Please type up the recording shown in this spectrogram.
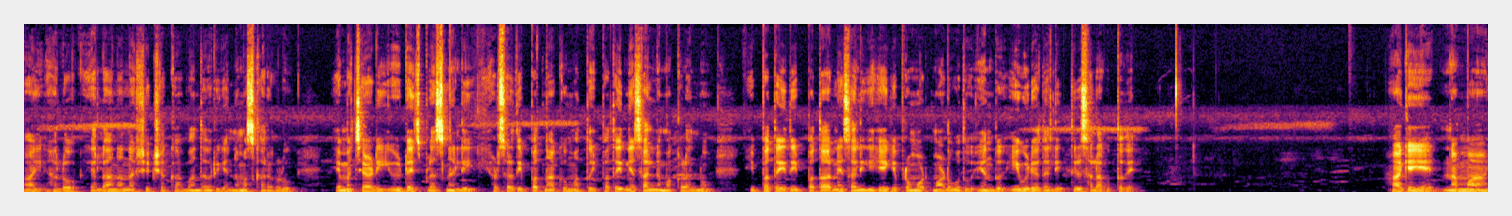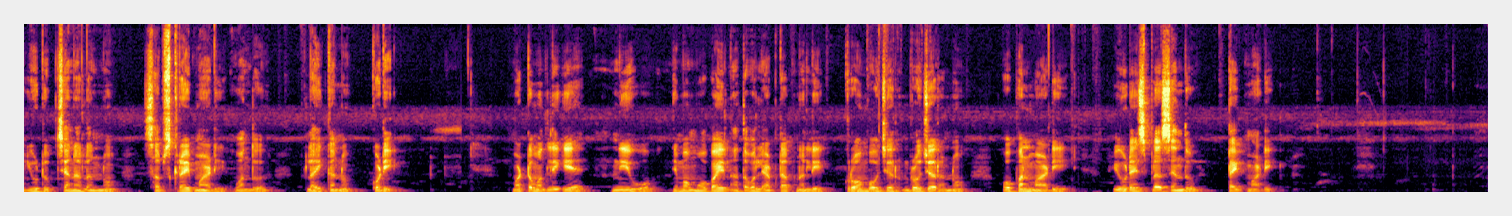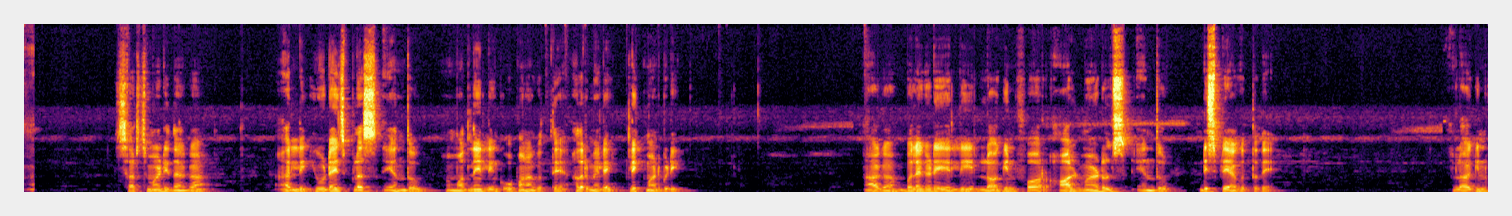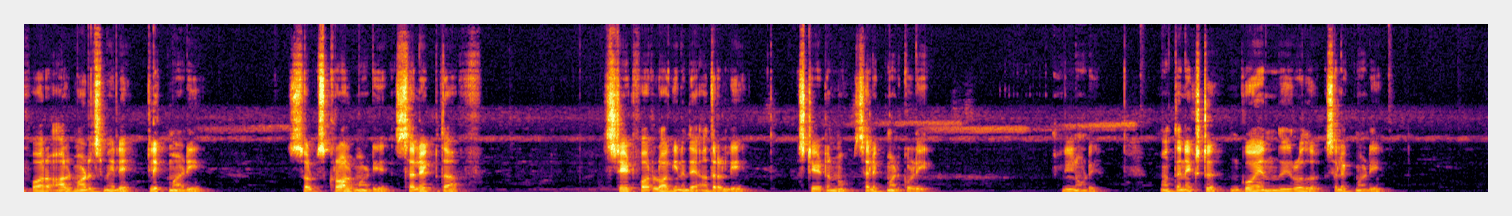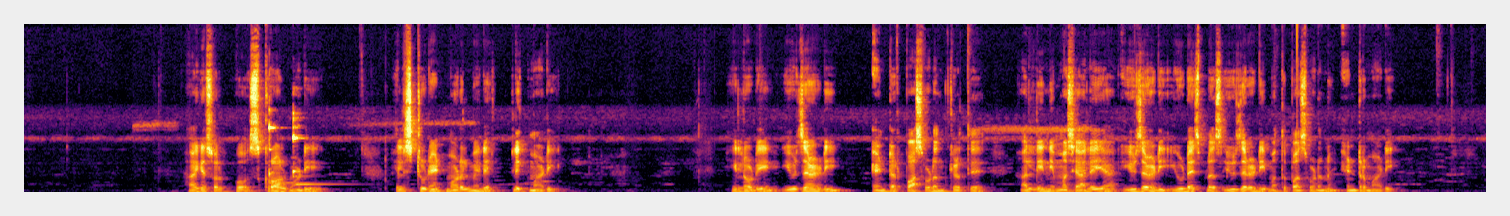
Hi, hello. ಎಲ್ಲ ನನ್ನ ಶಿಕ್ಷಕ ಬಾಂಧವರಿಗೆ ನಮಸ್ಕಾರಗಳು. M H R D UDISE ಪ್ಲಸ್ನಲ್ಲಿ ಎರಡು ಸಾವಿರದ ಇಪ್ಪತ್ತ್ನಾಲ್ಕು ಮತ್ತು ಇಪ್ಪತ್ತೈದನೇ ಸಾಲಿನ ಮಕ್ಕಳನ್ನು ಇಪ್ಪತ್ತೈದು, ಇಪ್ಪತ್ತಾರನೇ ಸಾಲಿಗೆ ಹೇಗೆ ಪ್ರಮೋಟ್ ಮಾಡುವುದು ಎಂದು ಈ ವಿಡಿಯೋದಲ್ಲಿ ತಿಳಿಸಲಾಗುತ್ತದೆ. ಹಾಗೆಯೇ ನಮ್ಮ ಯೂಟ್ಯೂಬ್ ಚಾನಲನ್ನು ಸಬ್ಸ್ಕ್ರೈಬ್ ಮಾಡಿ ಒಂದು ಲೈಕನ್ನು ಕೊಡಿ. ಮೊಟ್ಟ ಮೊದಲಿಗೆ ನೀವು ನಿಮ್ಮ ಮೊಬೈಲ್ ಅಥವಾ ಲ್ಯಾಪ್ಟಾಪ್ನಲ್ಲಿ ಕ್ರೋಮ್ ಬ್ರೌಜರ್ ಬ್ರೌಜರನ್ನು ಓಪನ್ ಮಾಡಿ ಯುಡೈಸ್ ಪ್ಲಸ್ ಎಂದು ಟೈಪ್ ಮಾಡಿ. ಸರ್ಚ್ ಮಾಡಿದಾಗ ಅಲ್ಲಿ ಯುಡೈಸ್ ಪ್ಲಸ್ ಎಂದು ಮೊದಲನೇ ಲಿಂಕ್ ಓಪನ್ ಆಗುತ್ತೆ. ಅದರ ಮೇಲೆ ಕ್ಲಿಕ್ ಮಾಡಿಬಿಡಿ. ಆಗ ಬಲಗಡೆಯಲ್ಲಿ ಲಾಗಿನ್ ಫಾರ್ ಆಲ್ ಮಾಡಲ್ಸ್ ಎಂದು ಡಿಸ್ಪ್ಲೇ ಆಗುತ್ತದೆ. ಲಾಗಿನ್ ಫಾರ್ ಆಲ್ ಮಾಡಲ್ಸ್ ಮೇಲೆ ಕ್ಲಿಕ್ ಮಾಡಿ. ಸ್ವಲ್ಪ ಸ್ಕ್ರಾಲ್ ಮಾಡಿ select the state for login ಇದೆ. ಅದರಲ್ಲಿ ಸ್ಟೇಟನ್ನು ಸೆಲೆಕ್ಟ್ ಮಾಡಿಕೊಳ್ಳಿ. ಇಲ್ಲಿ ನೋಡಿ. ಮತ್ತು ನೆಕ್ಸ್ಟ್ ಗೋ ಎಂದು ಇರೋದು ಸೆಲೆಕ್ಟ್ ಮಾಡಿ. ಹಾಗೆ ಸ್ವಲ್ಪ ಸ್ಕ್ರಾಲ್ ಮಾಡಿ. ಇಲ್ಲಿ ಸ್ಟೂಡೆಂಟ್ ಮಾಡಲ್ ಮೇಲೆ ಕ್ಲಿಕ್ ಮಾಡಿ. ಇಲ್ಲಿ ನೋಡಿ user I D enter password ಅಂತ ಕೇಳುತ್ತೆ. ಅಲ್ಲಿ ನಿಮ್ಮ ಶಾಲೆಯ user I D UDISE plus user I D ಮತ್ತು ಪಾಸ್ವರ್ಡನ್ನು ಎಂಟ್ರ್ ಮಾಡಿ.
